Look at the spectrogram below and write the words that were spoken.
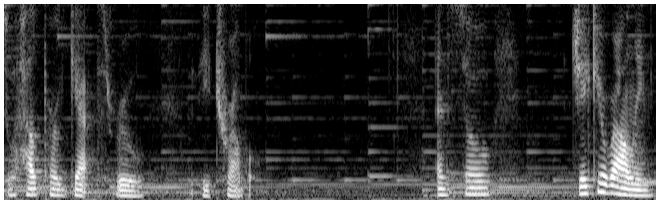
to help her get through the trouble. And so J.K. Rowling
